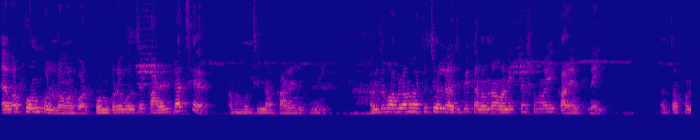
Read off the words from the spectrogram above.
একবার ফোন করল আমার বর। ফোন করে বলছে, কারেন্ট আছে? আমি বলছি, না, কারেন্ট নেই। আমি তো ভাবলাম হয়তো চলে আসবে কেননা অনেকটা সময়ই কারেন্ট নেই। তখন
